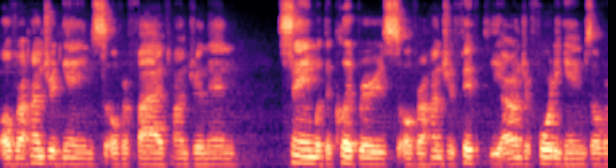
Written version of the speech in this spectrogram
over 100 games, over 500. And then, same with the Clippers, over 150 or 140 games, over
